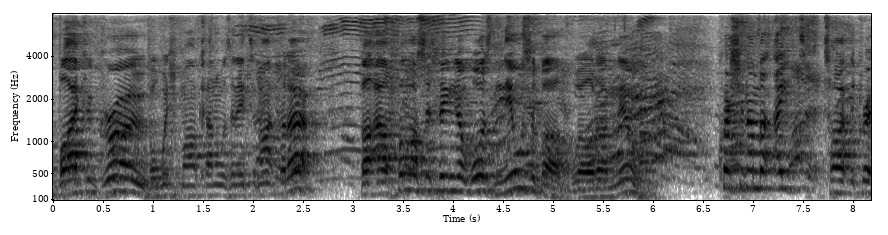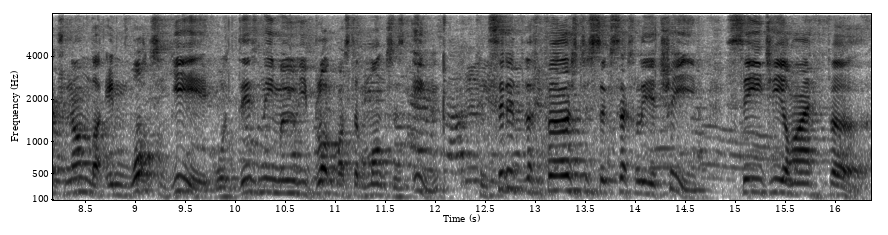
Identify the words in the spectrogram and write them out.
Byker Grove. I wish Mark Hanna was in here tonight for that. But our fastest finger was Neil's above. Well done, Neil. Question number eight. Type the correct number. In what year was Disney movie blockbuster Monsters Inc. considered the first to successfully achieve CGI fur?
